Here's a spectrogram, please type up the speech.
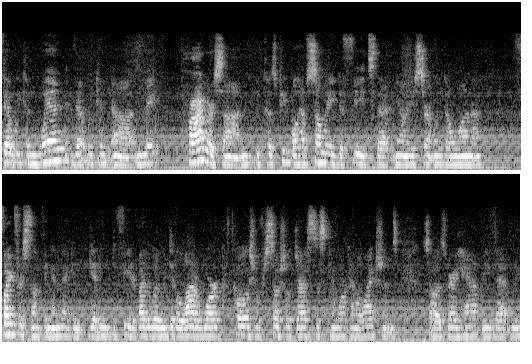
that we can win, that we can uh, make progress on, because people have so many defeats that, you know, you certainly don't want to fight for something and then get- getting defeated. By the way, we did a lot of work, Coalition for Social Justice can work on elections, so I was very happy that we,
